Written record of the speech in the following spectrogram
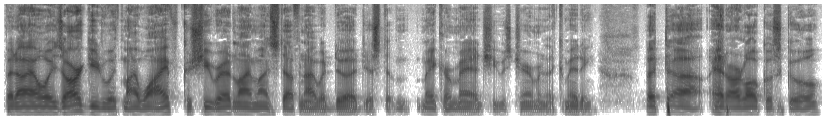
But I always argued with my wife because she redlined my stuff, and I would do it just to make her mad. She was chairman of the committee, but uh, at our local school,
